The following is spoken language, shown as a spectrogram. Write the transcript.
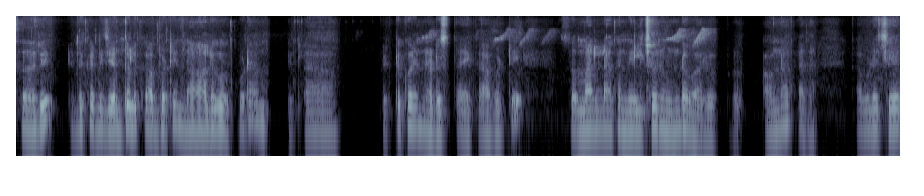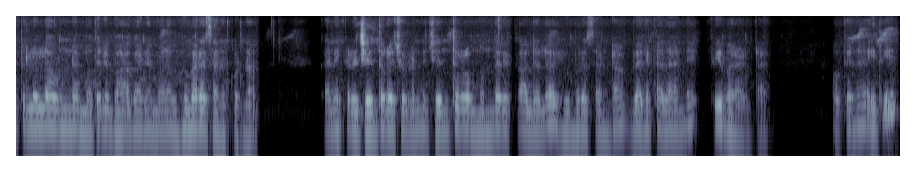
సారీ ఎందుకంటే జంతువులు కాబట్టి నాలుగు కూడా ఇట్లా పెట్టుకొని నడుస్తాయి కాబట్టి సో మనలాగా నిల్చొని ఉండవారు ఇప్పుడు అవునా కదా? కాబట్టి చేతులలో ఉండే మొదటి భాగాన్ని మనం హ్యూమరస్ అనుకున్నాం. కానీ ఇక్కడ జంతువులు చూడండి. జంతువుల ముందరి కాళ్ళలో హ్యూమరస్ అంటాం వెనక దాన్ని ఫీమర్ అంటారు. ఓకేనా? ఇది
